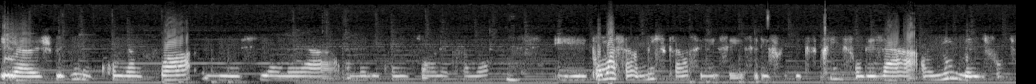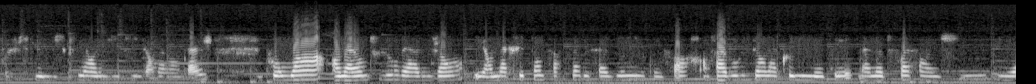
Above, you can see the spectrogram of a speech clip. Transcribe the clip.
Et euh, je me dis mais combien de fois nous aussi on met, à- on met des conditions à notre amour? Et pour moi c'est un muscle, hein, c'est, c'est, c'est des fruits d'esprit, ils sont déjà en nous, mais il faut, il faut juste les muscler en les utilisant davantage. Pour moi, en allant toujours vers les gens et en acceptant de sortir de sa zone de confort, en favorisant la communauté, bah, notre foi s'enrichit et euh,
